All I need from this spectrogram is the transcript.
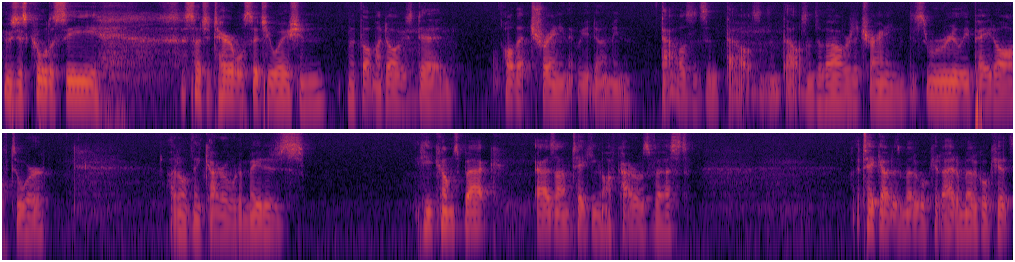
It was just cool to see such a terrible situation. I thought my dog was dead. All that training that we had done, I mean, thousands and thousands and thousands of hours of training just really paid off to where I don't think Cairo would have made it. As he comes back as I'm taking off Cairo's vest. I take out his medical kit. I had a medical kit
